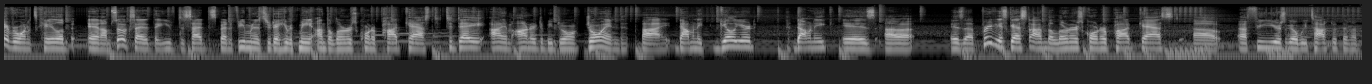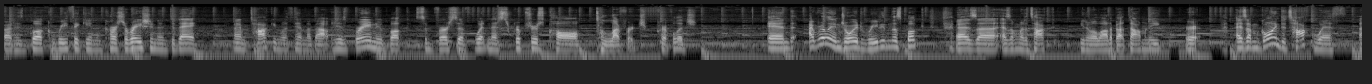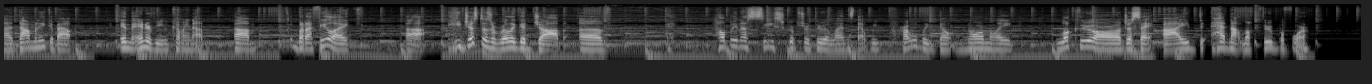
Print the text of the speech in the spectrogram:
Hey everyone, it's Caleb, and I'm so excited that you've decided to spend a few minutes today here with me on the Learner's Corner podcast. Today, I am honored to be jo- joined by Dominique Gilliard. Dominique is uh, is a previous guest on the Learner's Corner podcast. Uh, a few years ago, we talked with him about his book, Rethinking Incarceration, and today I am talking with him about his brand new book, Subversive Witness Scripture's Call to Leverage Privilege. And I really enjoyed reading this book as uh, as I'm going to talk, you know, a lot about Dominique, or as I'm going to talk with uh, Dominique about in the interview coming up. Um, but I feel like uh, he just does a really good job of helping us see Scripture through a lens that we probably don't normally look through, or I'll just say I d- had not looked through before.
